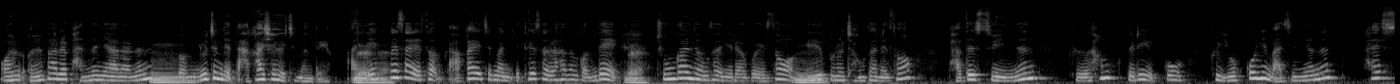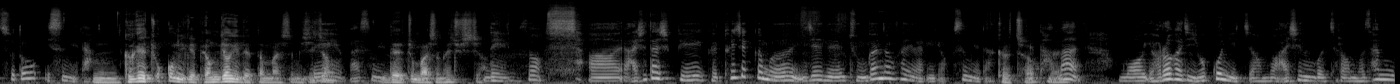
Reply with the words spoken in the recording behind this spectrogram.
얼, 얼마를 받느냐라는 음. 거는 요즘 이제 나가셔야지만 돼요. 아예 네, 네. 회사에서 나가야지만 이게 퇴사를 하는 건데 네. 중간 정산이라고 해서 음. 일부를 정산해서 받을 수 있는 그 항목들이 있고 그 요건이 맞으면은 할 수도 있습니다. 음, 그게 조금 이게 변경이 됐단 말씀이시죠? 네, 맞습니다. 네, 좀 말씀해 주시죠. 네, 그래서 아, 아시다시피 그 퇴직금은 이제는 중간 정산이라는 게 없습니다. 그렇죠. 네, 다만 뭐 여러 가지 요건이 있죠. 뭐 아시는 것처럼 뭐 3,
